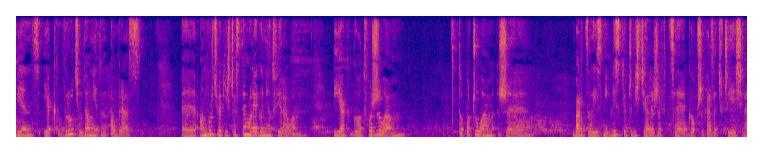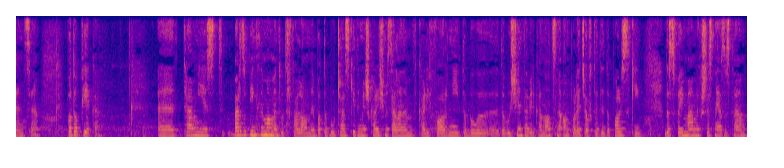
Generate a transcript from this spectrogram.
Więc jak wrócił do mnie ten obraz, e, on wrócił jakiś czas temu, ale ja go nie otwierałam. I jak go otworzyłam, to poczułam, że bardzo jest mi bliski oczywiście, ale że chcę go przekazać w czyjeś ręce pod opiekę. E, Tam jest bardzo piękny moment utrwalony, bo to był czas, kiedy mieszkaliśmy z Alanem w Kalifornii, to były, e, to były święta wielkanocne, on poleciał wtedy do Polski, do swojej mamy chrzestnej, ja zostałam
